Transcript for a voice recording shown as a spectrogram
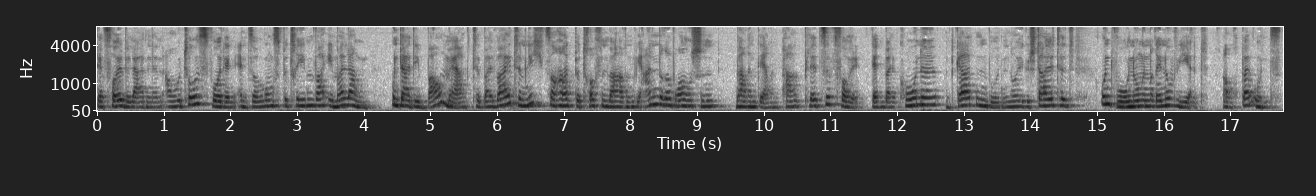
der vollbeladenen Autos vor den Entsorgungsbetrieben war immer lang. Und da die Baumärkte bei weitem nicht so hart betroffen waren wie andere Branchen, waren deren Parkplätze voll, denn Balkone und Gärten wurden neu gestaltet und Wohnungen renoviert, auch bei uns.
